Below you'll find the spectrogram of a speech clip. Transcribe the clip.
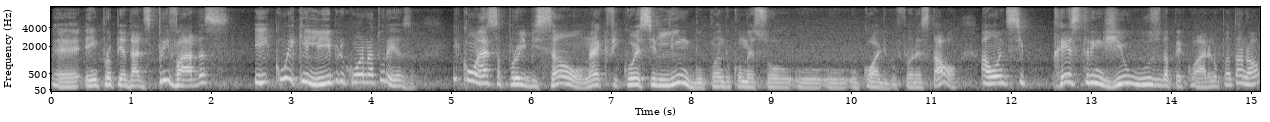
é, em propriedades privadas e com equilíbrio com a natureza. Com essa proibição, né, que ficou esse limbo quando começou o, o, o Código Florestal, aonde se restringiu o uso da pecuária no Pantanal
